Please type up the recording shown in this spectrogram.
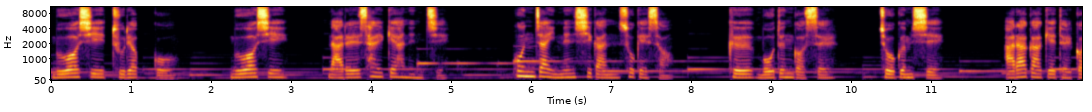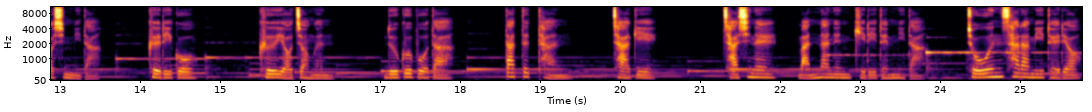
무엇이 두렵고, 무엇이 나를 살게 하는지, 혼자 있는 시간 속에서 그 모든 것을 조금씩 알아가게 될 것입니다. 그리고 그 여정은 누구보다 따뜻한 자기 자신을 만나는 길이 됩니다. 좋은 사람이 되려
